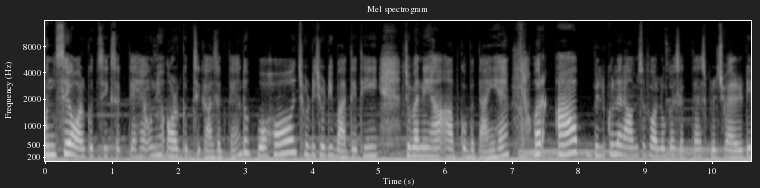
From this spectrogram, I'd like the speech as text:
उनसे और कुछ सीख सकते हैं, उन्हें और कुछ सिखा सकते हैं तो बहुत छोटी छोटी बातें थी जो मैंने यहाँ आपको बताई हैं, और आप बिल्कुल आराम से फॉलो कर सकते हैं स्पिरिचुअलिटी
